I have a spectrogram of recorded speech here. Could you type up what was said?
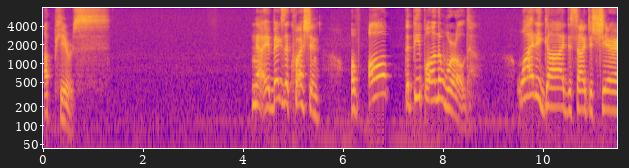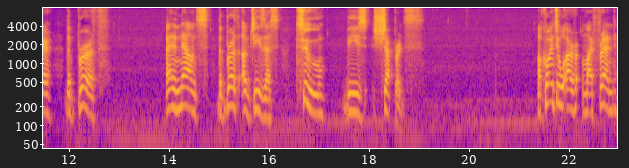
appears. Now, it begs the question of all the people in the world, why did God decide to share the birth and announce the birth of Jesus to these shepherds? According to our, my friend,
